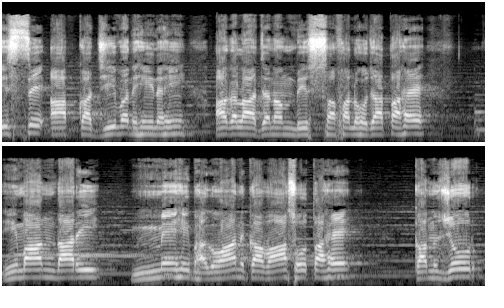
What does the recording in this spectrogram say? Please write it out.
इससे आपका जीवन ही नहीं, अगला जन्म भी सफल हो जाता है। ईमानदारी में ही भगवान का वास होता है। कमज़ोर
